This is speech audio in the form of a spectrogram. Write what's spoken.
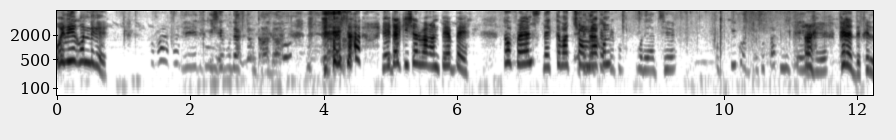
ওই দিকে কোন দিকে? এটা এটা কিসের বাগান পেঁপে? তো ফ্রেন্ডস দেখতে পাচ্ছ আমরা এখন পড়ে আছে। ফেলে দে ফেল।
